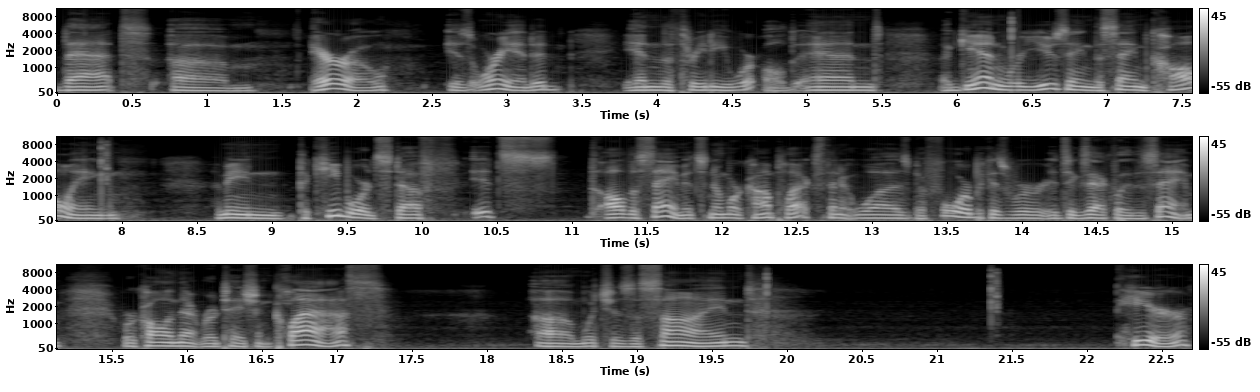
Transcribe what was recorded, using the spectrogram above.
that um, arrow is oriented in the 3D world. And again, we're using the same calling. I mean, the keyboard stuff, it's all the same. It's no more complex than it was before because we're it's exactly the same. We're calling that rotation class, um, which is assigned here.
